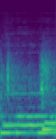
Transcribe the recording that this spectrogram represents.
Música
